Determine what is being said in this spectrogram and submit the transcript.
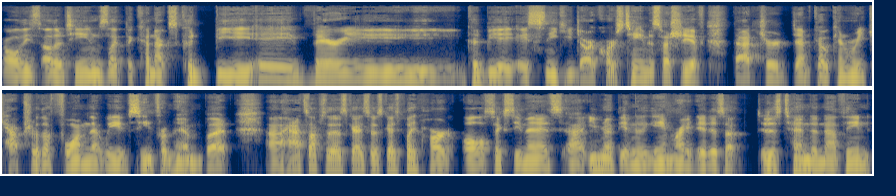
all these other teams, like the Canucks could be a very, could be a, a sneaky dark horse team, especially if Thatcher Demko can recapture the form that we've seen from him. But uh, hats off to those guys. Those guys played hard all 60 minutes, uh, even at the end of the game, right? It is it is 10 to nothing,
